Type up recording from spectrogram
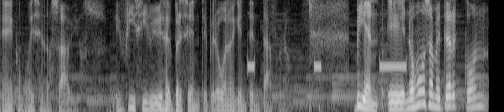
¿eh? como dicen los sabios. Difícil vivir el presente, pero bueno, hay que intentarlo. Bien, eh, nos vamos a meter con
